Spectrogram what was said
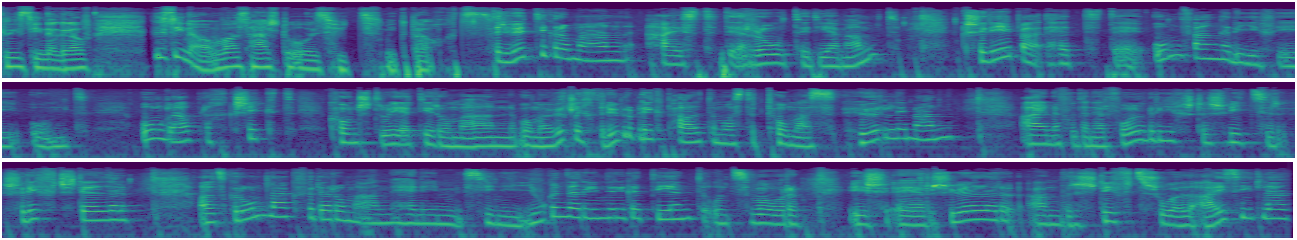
Christina Graf. Christina, was hast du uns heute mitgebracht? Der heutige Roman heißt Der rote Diamant. Geschrieben hat der umfangreiche und unglaublich geschickt konstruierte Roman, wo man wirklich den Überblick behalten muss, der Thomas Hürlimann, einer der erfolgreichsten Schweizer Schriftsteller. Als Grundlage für den Roman haben ihm seine Jugenderinnerungen gedient und zwar ist er Schüler an der Stiftsschule Einsiedler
